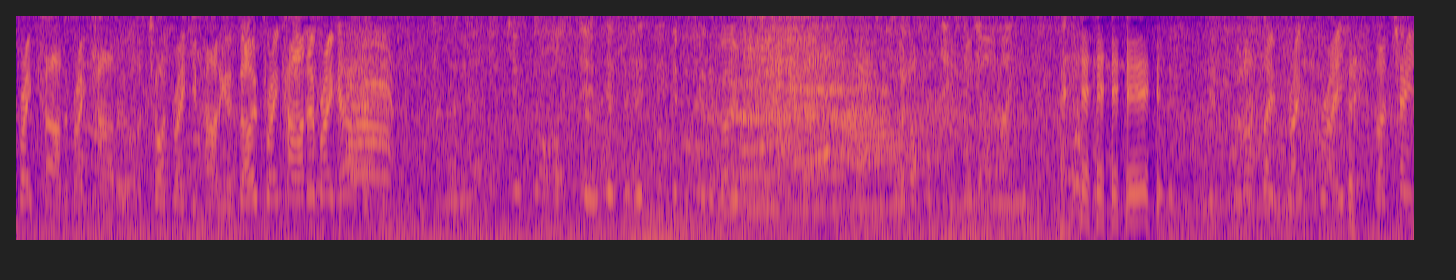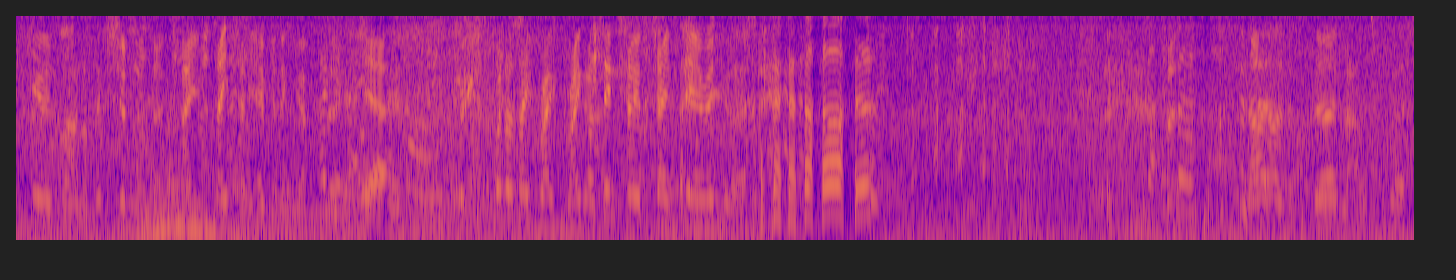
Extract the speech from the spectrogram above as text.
brake harder, brake harder. I tried braking harder. He goes, no, brake harder, brake harder. When I say brake, brake, I changed gear as well, and I didn't- shouldn't have done. They, they tell you everything you have to do. Yeah. When I say brake, brake, I didn't tell you to change gear either. That lap. No, that was the third lap. It was the first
